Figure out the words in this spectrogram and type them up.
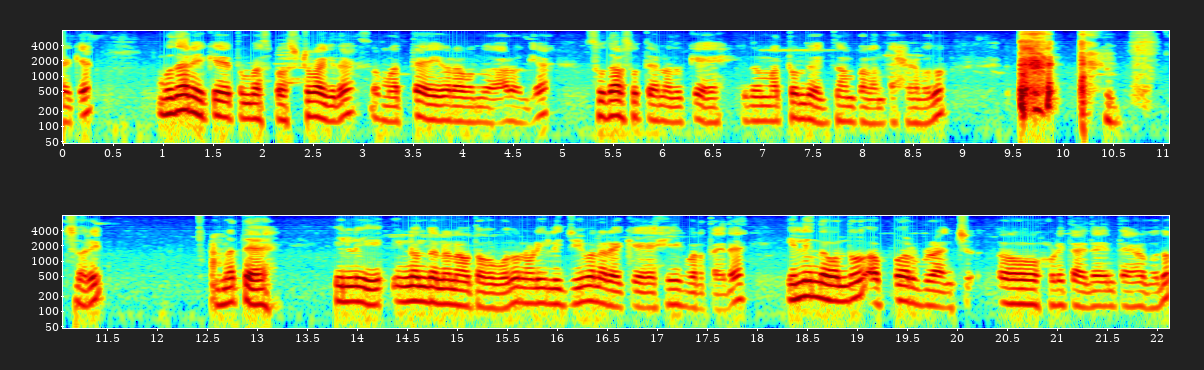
ರೇಖೆ. ಬುಧ ರೇಖೆ ತುಂಬ ಸ್ಪಷ್ಟವಾಗಿದೆ. ಸೊ ಮತ್ತೆ ಇವರ ಒಂದು ಆರೋಗ್ಯ. ಸುಧಾರಿಸುತ್ತೆ ಅನ್ನೋದಕ್ಕೆ ಇದು ಮತ್ತೊಂದು ಎಕ್ಸಾಂಪಲ್ ಅಂತ ಹೇಳ್ಬೋದು. ಸಾರಿ ಮತ್ತು ಇಲ್ಲಿ ಇನ್ನೊಂದನ್ನು ನಾವು ತಗೋಬೋದು. ನೋಡಿ, ಇಲ್ಲಿ ಜೀವನ ರೇಖೆ ಹೀಗೆ ಬರ್ತಾ ಇದೆ. ಇಲ್ಲಿಂದ ಒಂದು ಅಪ್ಪರ್ ಬ್ರಾಂಚ್ ಹೊಡಿತಾ ಇದೆ ಅಂತ ಹೇಳ್ಬೋದು.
